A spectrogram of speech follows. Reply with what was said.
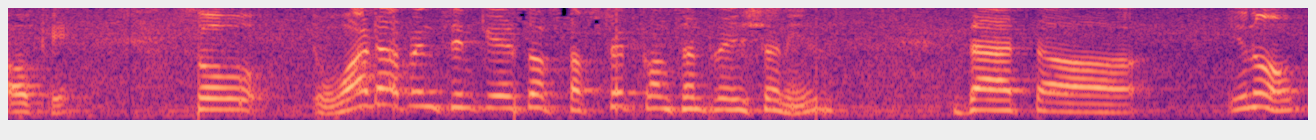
okay. So what happens in case of substrate concentration is that, uh, you know,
